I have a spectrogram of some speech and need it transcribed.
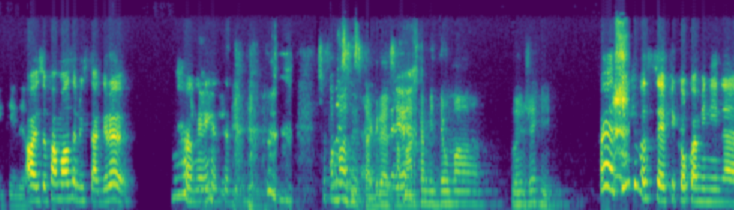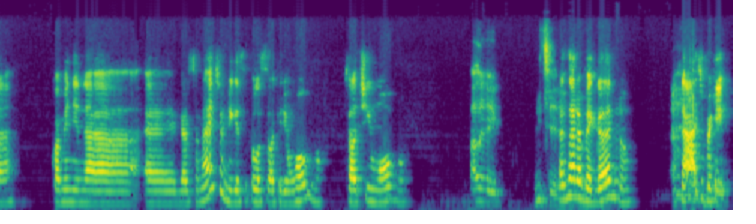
entendeu? Ó, eu sou famosa no Instagram. Não, ganhei recebido. Sou famosa no Instagram, essa marca me deu uma lingerie. Foi assim que você ficou com a menina, com a menina é, garçonete, amiga? Você falou se ela queria um ovo? Se ela tinha um ovo? Falei. Mentira. Mas não era vegano? Ah, te peguei.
